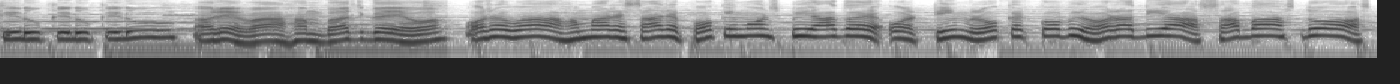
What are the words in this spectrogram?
कीड़ू कीड़ू कीड़ू। अरे वाह हम बच गए हो। अरे वाह हमारे सारे पोकेमोन्स भी आ गए और टीम रॉकेट को भी हरा दिया। शाबाश दोस्त।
